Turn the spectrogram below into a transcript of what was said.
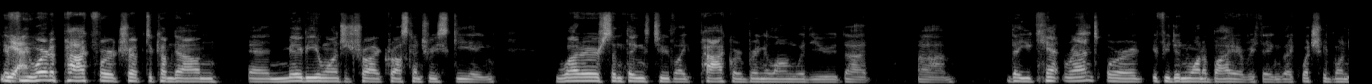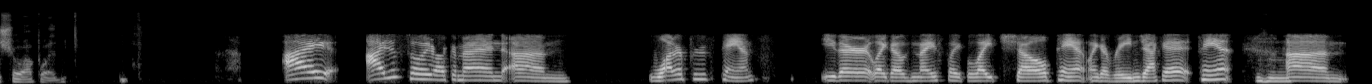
if yeah. you were to pack for a trip to come down and maybe you want to try cross country skiing what are some things to like pack or bring along with you that um, that you can't rent or if you didn't want to buy everything like what should one show up with? I i just totally recommend um, waterproof pants either like a nice like light shell pant like a rain jacket pant mm-hmm. um,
